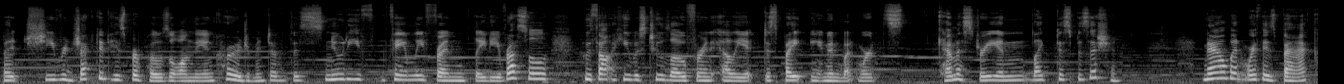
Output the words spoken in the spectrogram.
but she rejected his proposal on the encouragement of the snooty family friend Lady Russell, who thought he was too low for an Elliot despite Anne and Wentworth's chemistry and like disposition. Now Wentworth is back,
